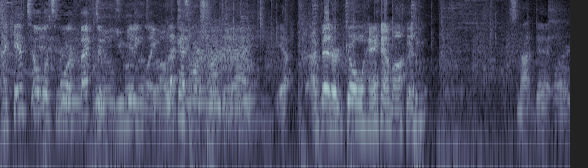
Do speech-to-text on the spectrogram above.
I can't tell what's more effective. You getting like Oh, that guy's a more stronger guy. Yep. I better go ham on him. It's not dead. or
